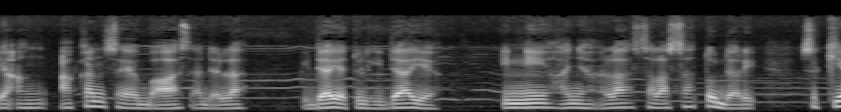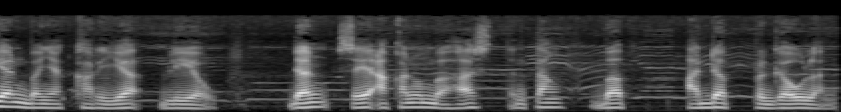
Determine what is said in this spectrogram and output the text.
yang akan saya bahas adalah Bidayatul Hidayah. Ini hanyalah salah satu dari sekian banyak karya beliau dan saya akan membahas tentang bab adab pergaulan.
